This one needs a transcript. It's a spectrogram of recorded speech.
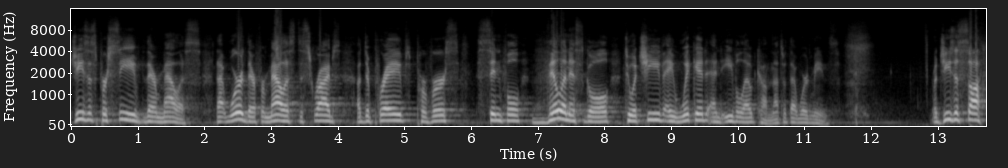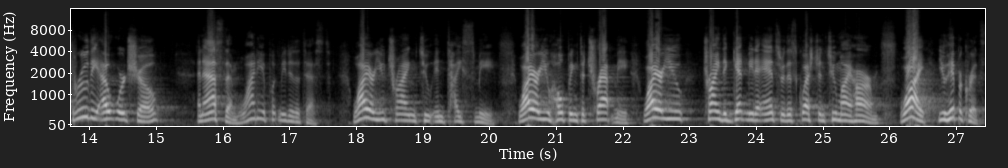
Jesus perceived their malice. That word there for malice describes a depraved, perverse, sinful, villainous goal to achieve a wicked and evil outcome. That's what that word means. But Jesus saw through the outward show and asked them, Why do you put me to the test? Why are you trying to entice me? Why are you hoping to trap me? Why are you trying to get me to answer this question to my harm. Why, you hypocrites?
